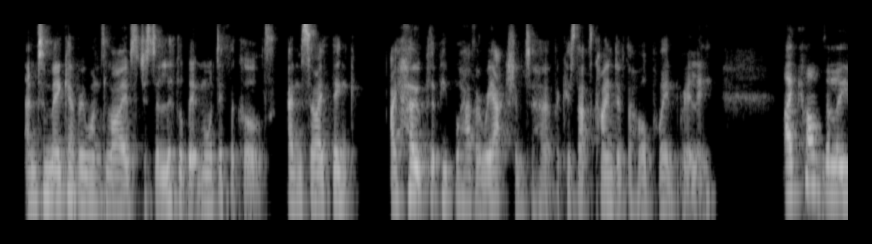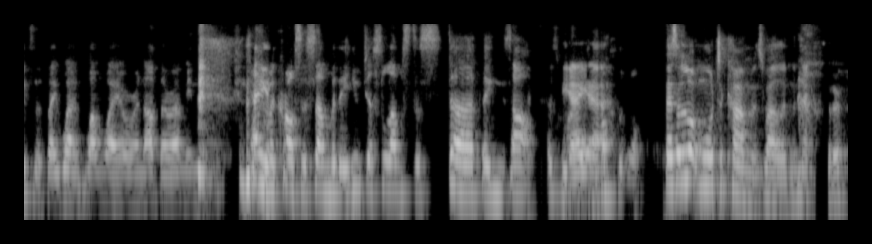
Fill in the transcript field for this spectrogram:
and to make everyone's lives just a little bit more difficult. And so I think I hope that people have a reaction to her because that's kind of the whole point, really. I can't believe that they won't one way or another. I mean, she came across as somebody who just loves to stir things up as much yeah, yeah. as possible. There's a lot more to come as well in the next sort of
